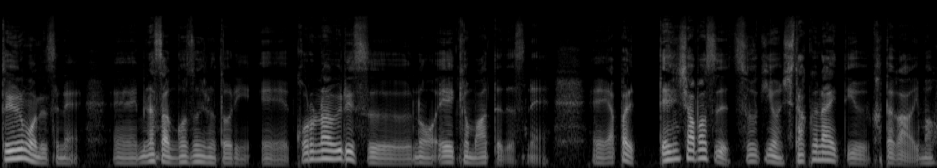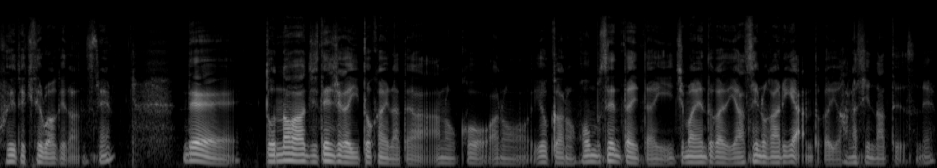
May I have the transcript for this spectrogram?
というのもですね、え皆さんご存知の通り、えコロナウイルスの影響もあってですね、えやっぱり電車バスで通勤をしたくないっていう方が今増えてきてるわけなんですね。で、どんな自転車がいいとかになって、あの、こう、あの、よくあの、ホームセンターに行ったら1万円とかで安いのがあるやんとかいう話になってですね、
